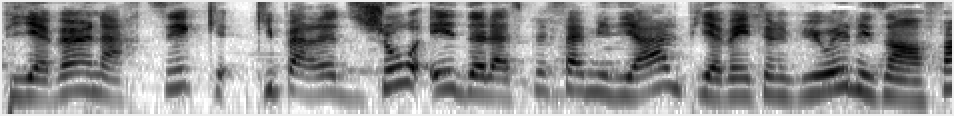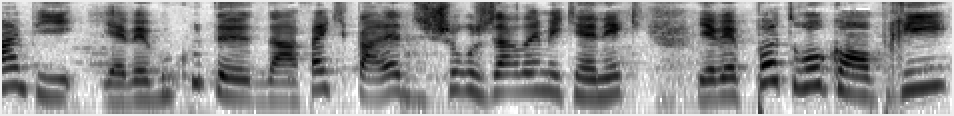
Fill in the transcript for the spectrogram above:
Puis il y avait un article qui parlait du show et de l'aspect familial. Puis il avait interviewé les enfants. Puis il y avait beaucoup de- d'enfants qui parlaient du show Jardin mécanique. Ils avaient pas trop compris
